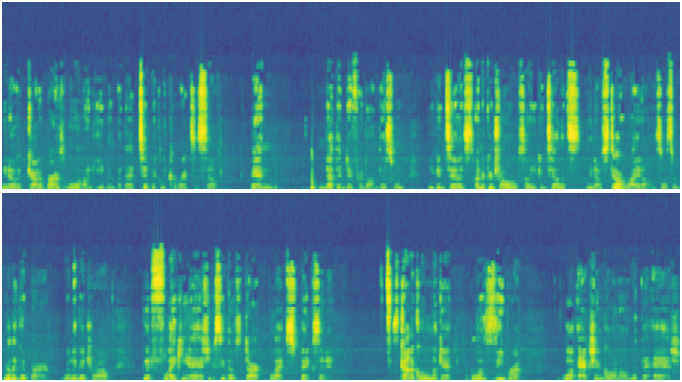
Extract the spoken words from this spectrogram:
you know, it kind of burns a little uneven, but that typically corrects itself. And nothing different on this one. You can tell it's under control, so you can tell it's, you know, still right on. So it's a really good burn, really good draw, good flaky ash. You can see those dark black specks in it. It's kind of cool to look at, like a little zebra, little action going on with the ash.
